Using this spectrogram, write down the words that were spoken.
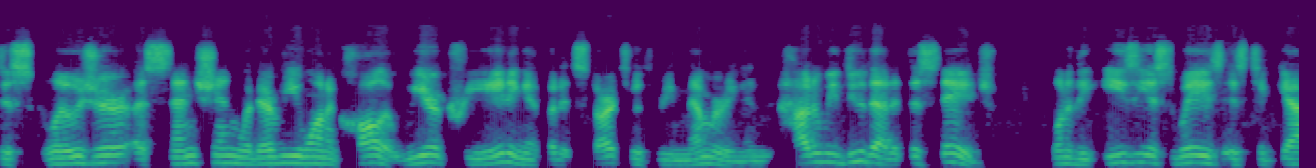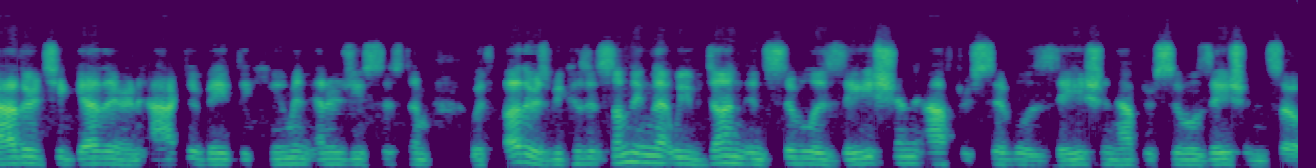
disclosure ascension whatever you want to call it we are creating it but it starts with remembering. And how do we do that at this stage one of the easiest ways is to gather together and activate the human energy system with others because it's something that we've done in civilization after civilization after civilization. And so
